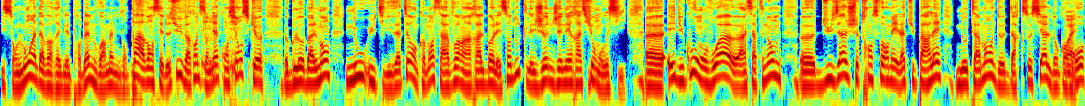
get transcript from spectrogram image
ils sont loin d'avoir réglé le problème, voire même ils n'ont pas avancé dessus. Par contre, ils ont bien conscience que globalement, nous utilisateurs, on commence à avoir un ras-le-bol et sans doute les jeunes générations aussi. Euh, et du coup, on voit un certain nombre d'usages se transformer. Là, tu parlais notamment de dark social, donc en Ouais. gros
